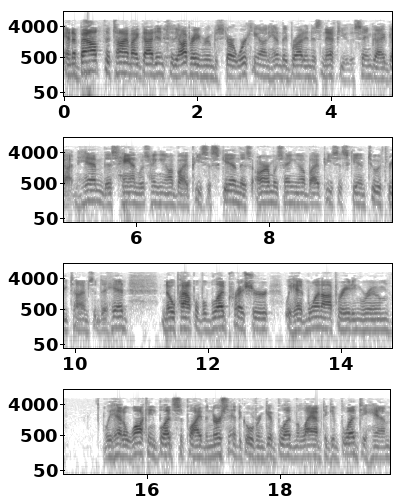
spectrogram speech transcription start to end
And about the time I got into the operating room to start working on him, they brought in his nephew. The same guy had gotten him. This hand was hanging on by a piece of skin. This arm was hanging on by a piece of skin two or three times in the head. No palpable blood pressure. We had one operating room we had a walking blood supply. The nurse had to go over and give blood in the lab to give blood to him.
